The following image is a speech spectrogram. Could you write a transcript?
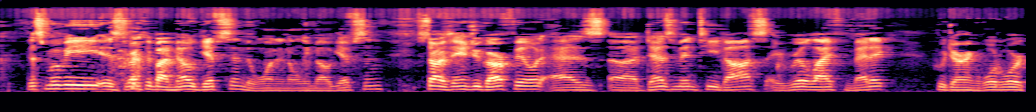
this movie is directed by Mel Gibson, the one and only Mel Gibson. Stars Andrew Garfield as uh, Desmond T. Doss, a real-life medic who during World War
